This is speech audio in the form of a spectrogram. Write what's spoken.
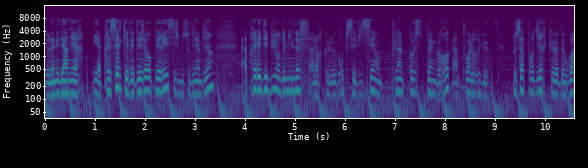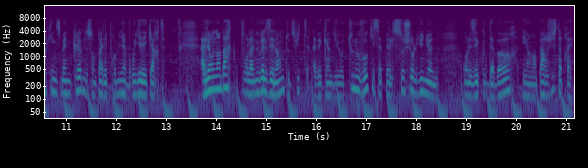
de l'année dernière. Et après celle qui avait déjà opéré, si je me souviens bien, après les débuts en 2009, alors que le groupe vissé en plein post-punk rock un poil rugueux. Tout ça pour dire que The Working's Club ne sont pas les premiers à brouiller les cartes. Allez, on embarque pour la Nouvelle-Zélande tout de suite avec un duo tout nouveau qui s'appelle Social Union. On les écoute d'abord et on en parle juste après.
